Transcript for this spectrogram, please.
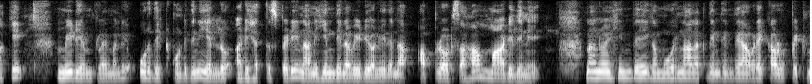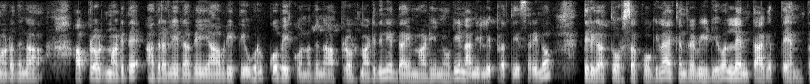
ಹಾಕಿ ಮೀಡಿಯಮ್ ಫ್ಲೇಮಲ್ಲಿ ಹುರಿದಿಟ್ಕೊಂಡಿದ್ದೀನಿ. ಎಲ್ಲೂ ಅಡಿ ಹತ್ತಿಸ್ಬೇಡಿ. ನಾನು ಹಿಂದಿನ ವೀಡಿಯೋಲಿ ಇದನ್ನು ಅಪ್ಲೋಡ್ ಸಹ ಮಾಡಿದ್ದೀನಿ. ನಾನು ಹಿಂದೆ ಈಗ ಮೂರು ನಾಲ್ಕು ದಿನದಿಂದ ಅವರೆಕಾಳು ಉಪ್ಪಿಟ್ಟು ಮಾಡೋದನ್ನು ಅಪ್ಲೋಡ್ ಮಾಡಿದೆ. ಅದರಲ್ಲಿ ರವೆ ಯಾವ ರೀತಿ ಹುರ್ಕೋಬೇಕು ಅನ್ನೋದನ್ನು ಅಪ್ಲೋಡ್ ಮಾಡಿದ್ದೀನಿ. ದಯಮಾಡಿ ನೋಡಿ ನಾನು ಇಲ್ಲಿ ಪ್ರತಿ ಸರಿನೂ ತಿರ್ಗಾ ತೋರ್ಸೋಕ್ಕೋಗಿಲ್ಲ ಯಾಕಂದರೆ ವಿಡಿಯೋ ಲೆಂತ್ ಆಗುತ್ತೆ ಅಂತ.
